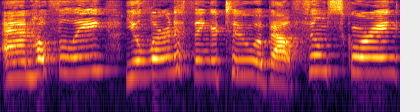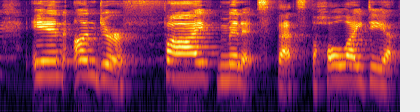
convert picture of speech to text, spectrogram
And hopefully, you'll learn a thing or two about film scoring in under five minutes. That's the whole idea.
